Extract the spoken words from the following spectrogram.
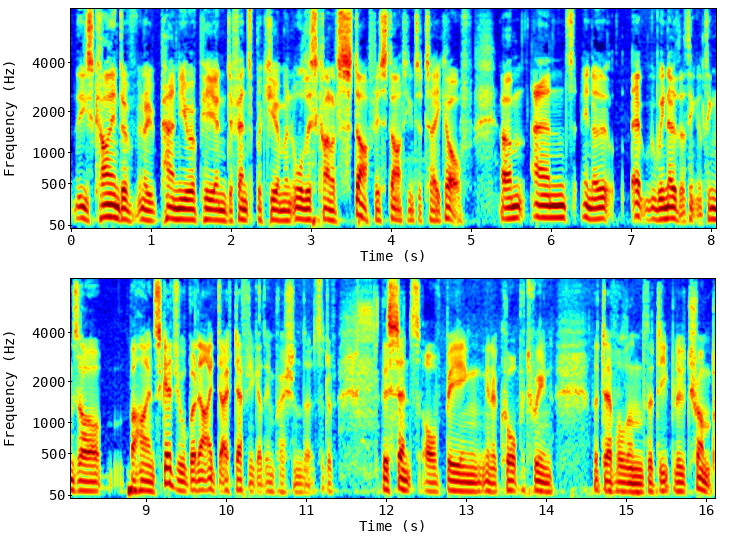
these kind of you know pan-European defence procurement, all this kind of stuff is starting to take off, um, and you know, we know that things are behind schedule, but I, I definitely get the impression that sort of this sense of being, you know, caught between the devil and the deep blue Trump,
